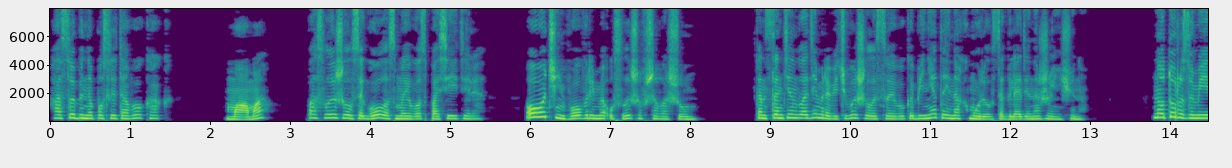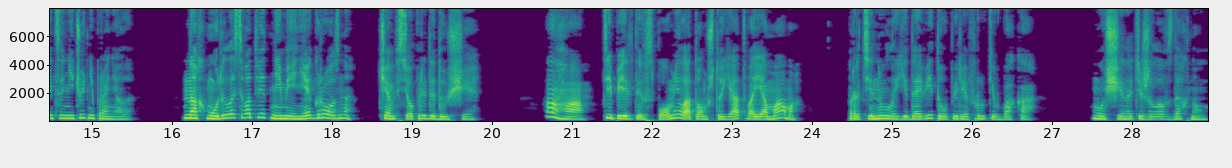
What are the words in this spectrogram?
Особенно после того, как... «Мама?» — послышался голос моего спасителя, очень вовремя услышавшего шум. Константин Владимирович вышел из своего кабинета и нахмурился, глядя на женщину но то, разумеется, ничуть не проняло. Нахмурилась в ответ не менее грозно, чем все предыдущее. «Ага, теперь ты вспомнил о том, что я твоя мама», протянула ядовито, уперев руки в бока. Мужчина тяжело вздохнул.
